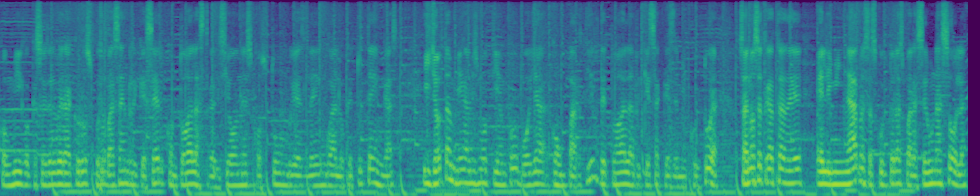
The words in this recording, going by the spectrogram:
conmigo, que soy del Veracruz, pues vas a enriquecer con todas las tradiciones, costumbres, lengua, lo que tú tengas. Y yo también al mismo tiempo voy a compartir de toda la riqueza que es de mi cultura. O sea, no se trata de eliminar nuestras culturas para hacer una sola,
